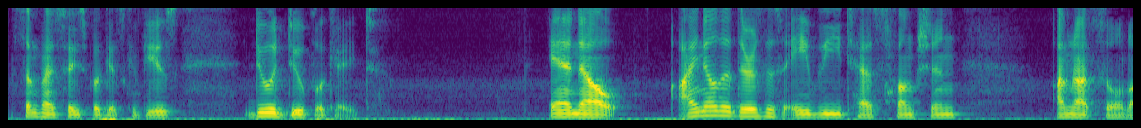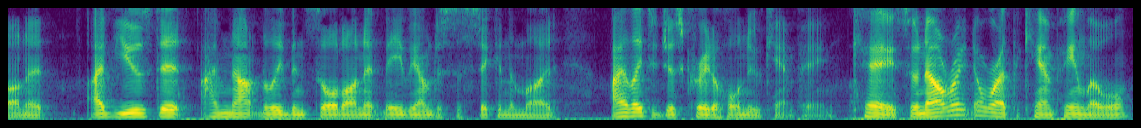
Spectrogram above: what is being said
Sometimes Facebook gets confused. Do a duplicate. And now, I know that there's this A-B test function. I'm not sold on it. I've used it. I've not really been sold on it. Maybe I'm just a stick in the mud. I like to just create a whole new campaign. Okay, so now right now we're at the campaign level.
